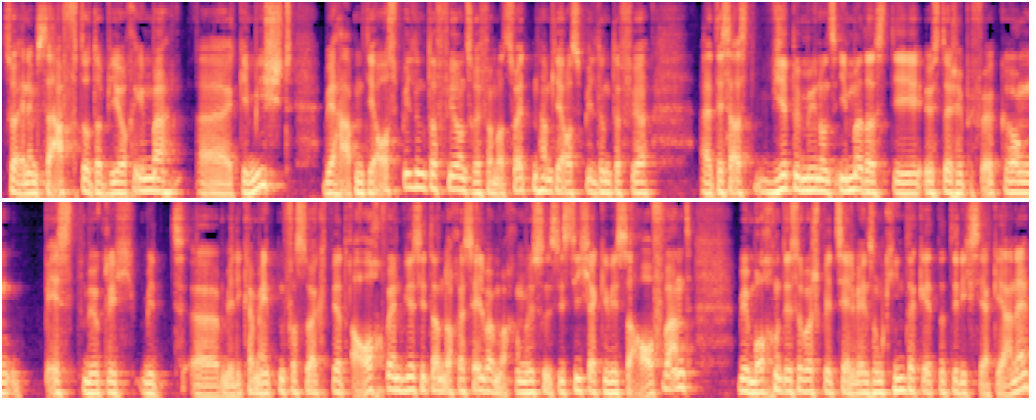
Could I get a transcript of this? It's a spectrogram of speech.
zu einem Saft oder wie auch immer äh, gemischt. Wir haben die Ausbildung dafür, unsere Pharmazeuten haben die Ausbildung dafür. Äh, das heißt, wir bemühen uns immer, dass die österreichische Bevölkerung bestmöglich mit äh, Medikamenten versorgt wird, auch wenn wir sie dann nachher selber machen müssen. Es ist sicher ein gewisser Aufwand. Wir machen das aber speziell, wenn es um Kinder geht, natürlich sehr gerne.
